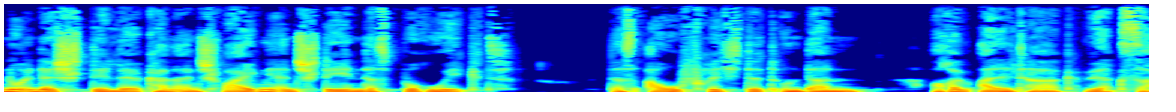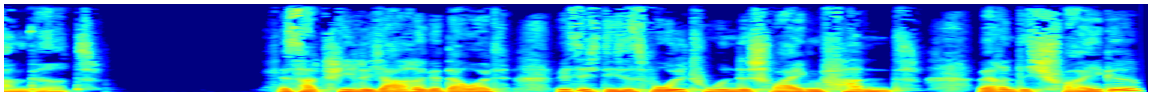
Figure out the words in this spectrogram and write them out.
nur in der Stille kann ein Schweigen entstehen, das beruhigt, das aufrichtet und dann auch im Alltag wirksam wird. Es hat viele Jahre gedauert, bis ich dieses wohltuende Schweigen fand. Während ich schweige,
